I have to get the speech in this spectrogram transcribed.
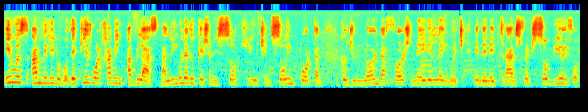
It was unbelievable. The kids were having a blast. Bilingual education is so huge and so important because you learn that first native language and then it transfers so beautiful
